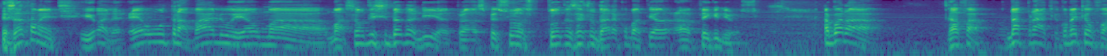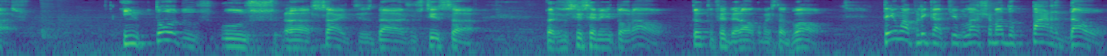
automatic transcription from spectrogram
Exatamente. E olha, é um trabalho e é uma, uma ação de cidadania para as pessoas todas ajudarem a combater a, a fake news. Agora, Rafa, na prática, como é que eu faço? Em todos os uh, sites da Justiça, da Justiça Eleitoral, tanto federal como estadual, tem um aplicativo lá chamado Pardal.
